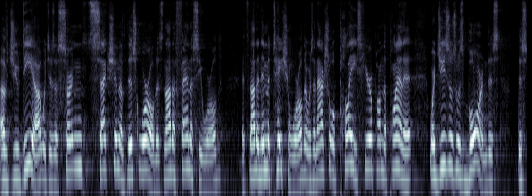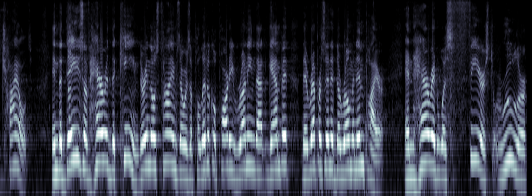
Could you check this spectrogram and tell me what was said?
of Judea, which is a certain section of this world. It's not a fantasy world, it's not an imitation world. There was an actual place here upon the planet where Jesus was born, this, this child. In the days of Herod the king, during those times, there was a political party running that gambit. They represented the Roman Empire. And Herod was fierce ruler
